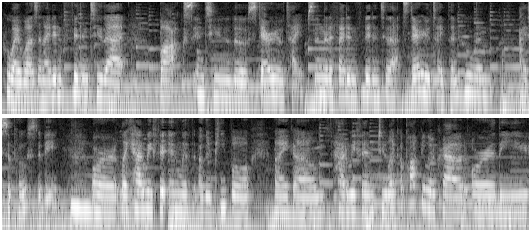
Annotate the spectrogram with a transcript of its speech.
who I was, and I didn't fit into that box, into those stereotypes. And then if I didn't fit into that stereotype, then who am I supposed to be? Hmm. Or like, how do we fit in with other people? Like, um, how do we fit into like a popular crowd or the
